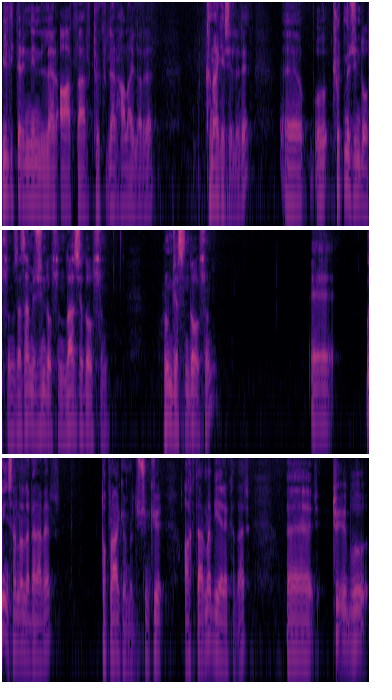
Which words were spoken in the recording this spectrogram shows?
Bildikleri ninniler, ağıtlar, türküler, halayları, kına geceleri. Eee, bu Kürt müziğinde olsun, Zaza müziğinde olsun, Lazca'da olsun, Rumcasında olsun e, bu insanlarla beraber toprağa gömüldü. Çünkü aktarma bir yere kadar. E, tü- bu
